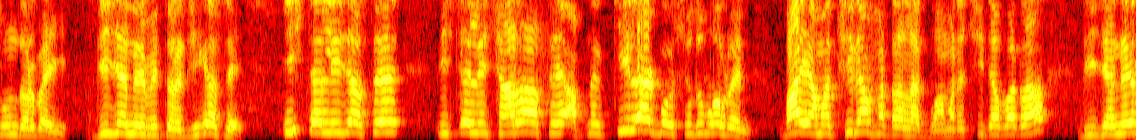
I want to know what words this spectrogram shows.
সুন্দর ভাই ডিজাইনের ভিতরে, ঠিক আছে? স্টাইলিশ আছে, স্টাইলিশ সারা আছে, আপনার কি লাগবে শুধু বলবেন? ভাই, আমার ছিঁড়া ফাটা লাগবে, আমার ছিঁড়া ফাটা ডিজাইনের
